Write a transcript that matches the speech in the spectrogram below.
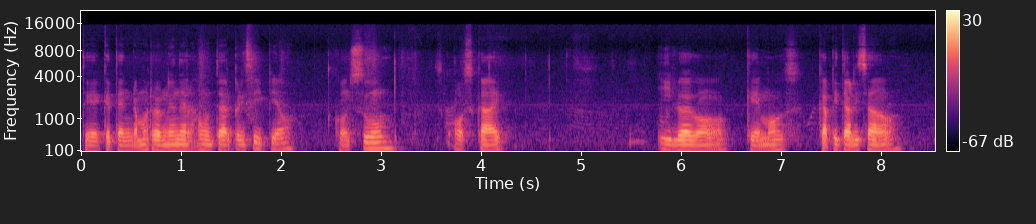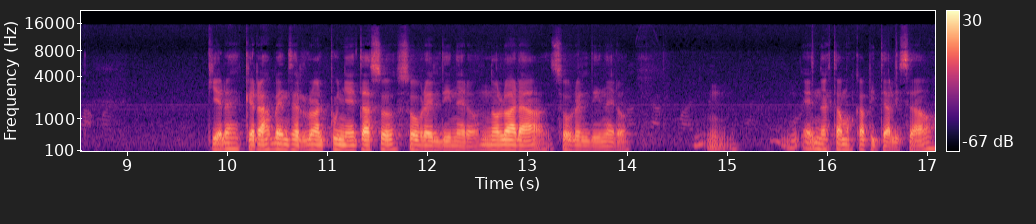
que tendremos reunión de la Junta al principio, con Zoom o Skype, y luego que hemos capitalizado, quieres, querrás vencerlo al puñetazo sobre el dinero, no lo hará sobre el dinero. Mm, no estamos capitalizados,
